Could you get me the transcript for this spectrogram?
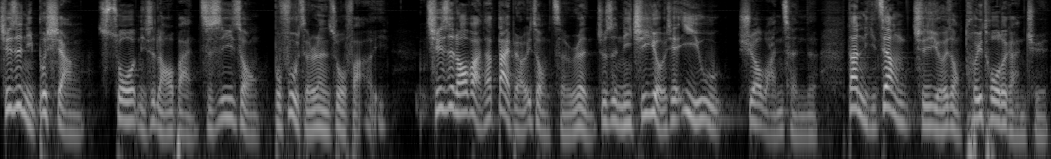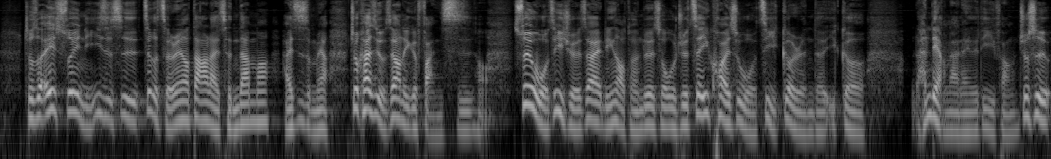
其实你不想说你是老板，只是一种不负责任的做法而已。其实老板他代表一种责任，就是你其实有一些义务需要完成的。但你这样其实有一种推脱的感觉，就是诶，所以你一直是这个责任要大家来承担吗？还是怎么样？就开始有这样的一个反思哈。所以我自己觉得，在领导团队的时候，我觉得这一块是我自己个人的一个。很两难的一个地方，就是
